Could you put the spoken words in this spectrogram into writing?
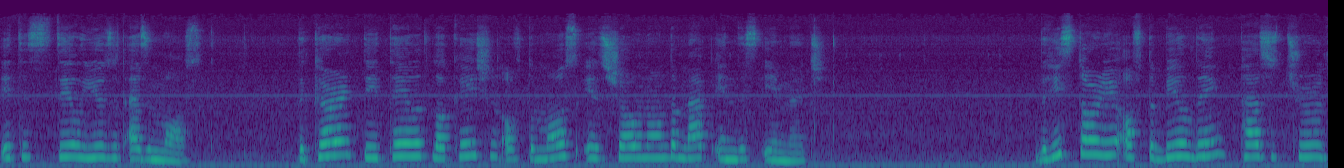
it is still used as a mosque. The current detailed location of the mosque is shown on the map in this image. The history of the building passes through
